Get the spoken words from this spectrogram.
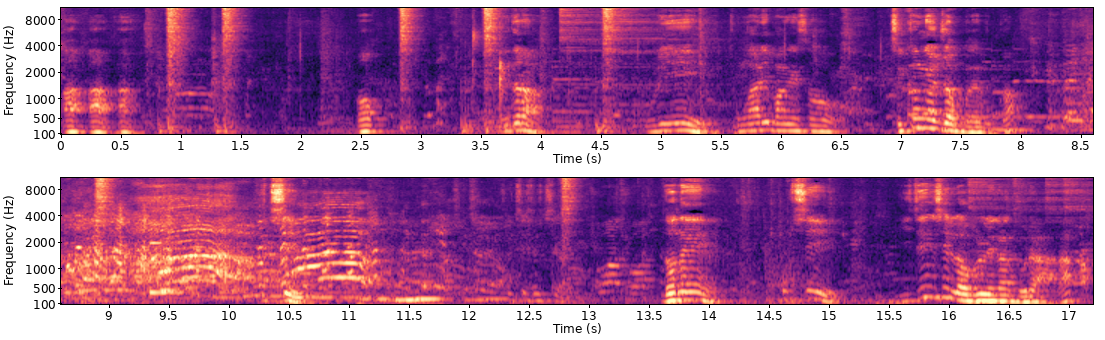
아, 아, 아. 어? 얘들아, 우리 동아리 방에서 즉흥 연주 한번 해볼까? 좋지? 좋지, 좋지. 어. 너네 혹시 Isn't She Lovely라는 노래 알아?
